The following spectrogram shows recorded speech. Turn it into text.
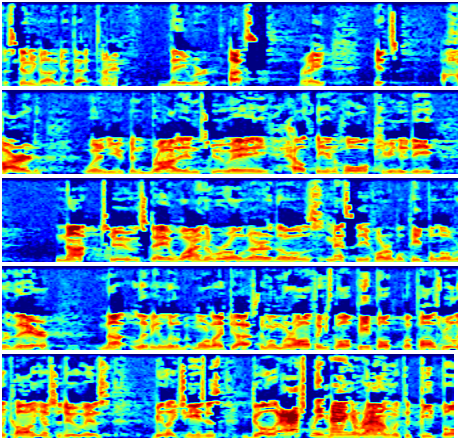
the synagogue at that time. They were us, right? It's hard when you've been brought into a healthy and whole community not to say, why in the world are those messy, horrible people over there not living a little bit more like us? And when we're all things to all people, what Paul's really calling us to do is be like Jesus. Go actually hang around with the people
